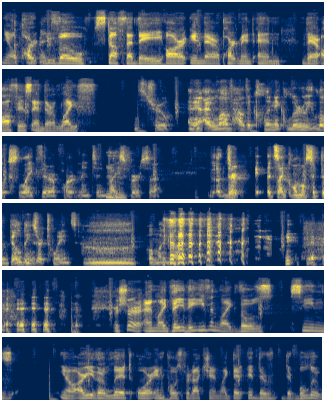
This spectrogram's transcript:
you know, Art Apartment. Nouveau stuff that they are in their apartment and their office and their life. It's true. And I love how the clinic literally looks like their apartment and vice versa. Uh, They're it's like almost like the buildings are twins. oh my god. For sure. And like they they even like those scenes, you know, are either lit or in post production. Like they're they're they're blue,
